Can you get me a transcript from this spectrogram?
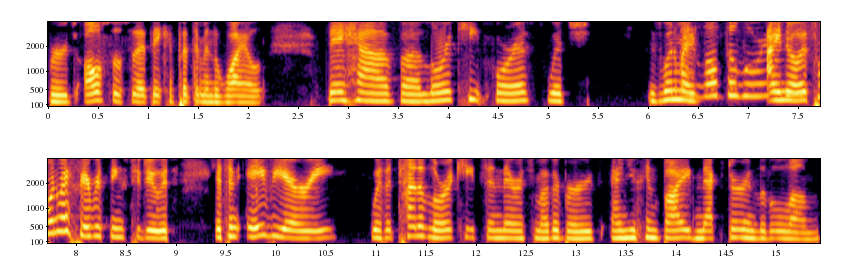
birds also so that they can put them in the wild. They have uh, lorikeet forest, which is one of my I love the lure. I know it's one of my favorite things to do. It's it's an aviary with a ton of lorikeets in there and some other birds, and you can buy nectar and little um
